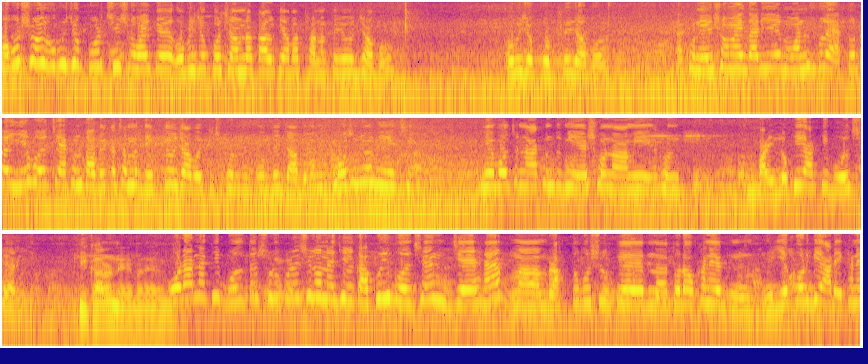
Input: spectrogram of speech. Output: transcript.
অবশ্যই অভিযোগ করছি সবাইকে অভিযোগ করছি। আমরা কালকে আবার থানাতেও যাব। অভিযোগ করতে যাব। এখন এই সময় দাঁড়িয়ে মানুষগুলো এতটা ইয়ে হয়েছে এখন তাদের কাছে আমরা দেখতেও যাব কিছুক্ষণ মধ্যে যাব। আমি খোঁজ নিয়েও নিয়েছি। নিয়ে বলছে না এখন তুমি এসো না আমি এখন বাড়ির লোকই আর কি বলছে আর কি। কি কারণে? মানে ওরা নাকি বলতে শুরু করেছিল নাকি ওই কাকুই বলছেন যে হ্যাঁ রাক্ত বসুকে তোরা ওখানে ইয়ে করবি আর এখানে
